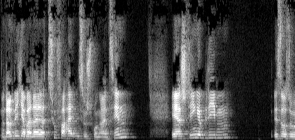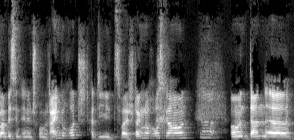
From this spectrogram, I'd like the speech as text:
und dann bin ich aber leider zu verhalten zu Sprung 1 hin. Er ist stehen geblieben, ist auch sogar ein bisschen in den Sprung reingerutscht, hat die zwei Stangen noch rausgehauen Ja. und dann äh,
